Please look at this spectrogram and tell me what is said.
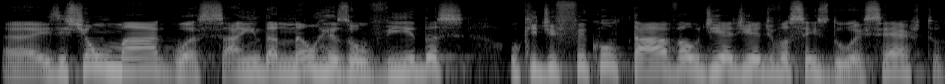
Uh, existiam mágoas ainda não resolvidas, o que dificultava o dia a dia de vocês duas, certo?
